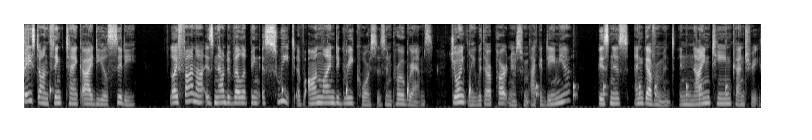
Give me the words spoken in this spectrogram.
Based on think tank Ideal City, Leuphana is now developing a suite of online degree courses and programs jointly with our partners from academia, business, and government in 19 countries.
